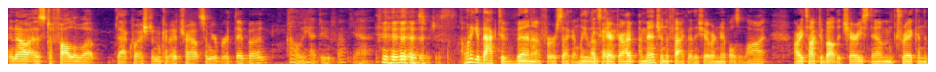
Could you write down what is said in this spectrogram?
And now, as to follow up that question, can I try out some of your birthday bud? Oh yeah, dude, fuck yeah. Yes, just- I want to get back to Venna for a second, Leelee's Okay. character. I, I mentioned the fact that they show her nipples a lot. I already talked about the cherry stem trick and the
